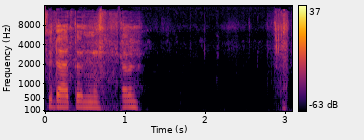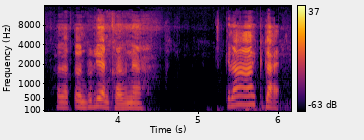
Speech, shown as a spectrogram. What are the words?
สุดาต้นนี่แล้วมันพอละต้นทุเรียนข่อยมันนะกินได้กินได้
